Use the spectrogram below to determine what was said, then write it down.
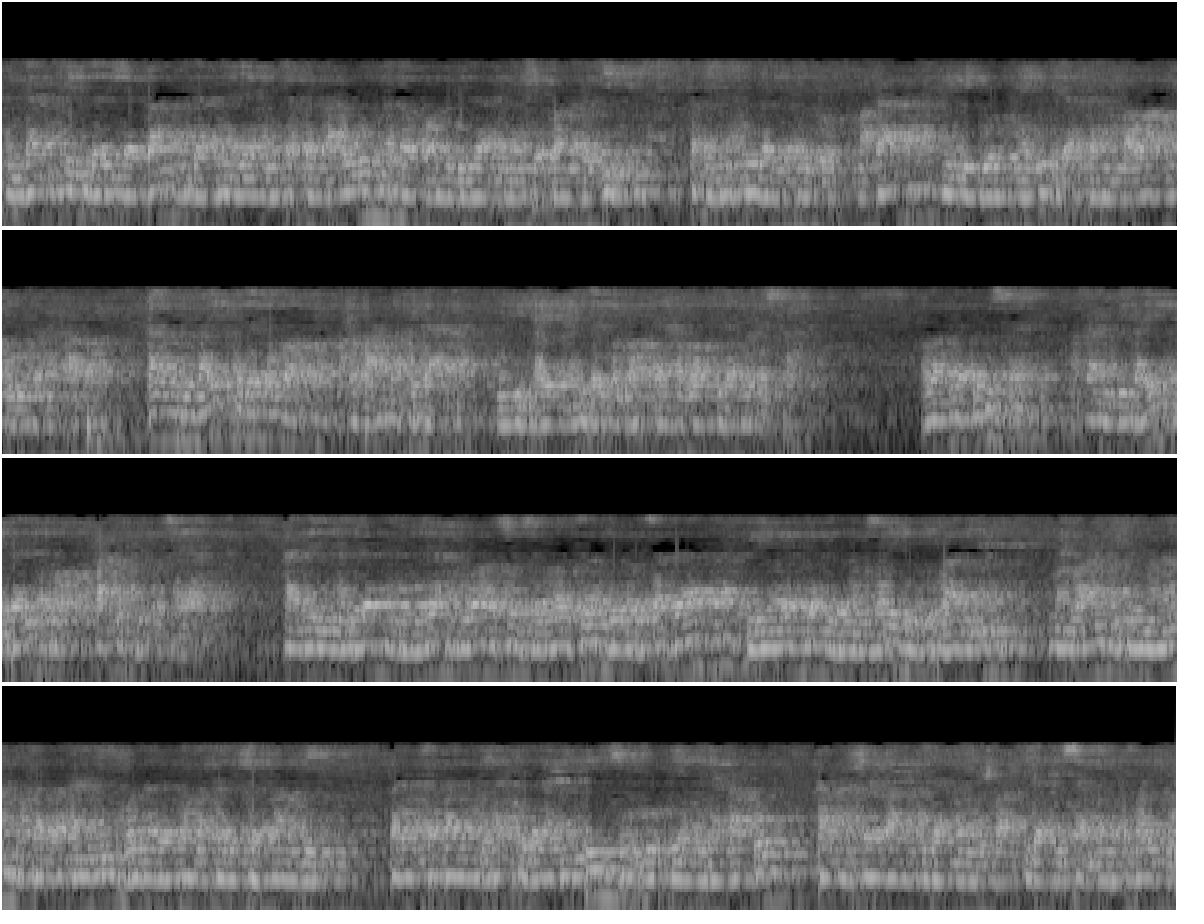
Hendaknya itu dari syaitan. Hendaknya dia mengucapkan ta'awud Atau Alhamdulillah Yang syaitan rajim. Fa'innahu la yaitu Maka mimpi buruknya Kalau lebih baik dari Allah. Maka pahamlah kita Mimpi baik itu dari Allah Dan Allah tidak berdusta. Allah tidak berdusta Maka mimpi baik dari Allah. Patut dipercaya. Hadirin hadirat yang memuliakan Allah Rasul sallallahu alaihi wasallam juga bersabda diriwayatkan di dalam Sahih Bukhari. Mengawani ilmana Mengatakannya Wala yatawakal syaitan di Pada siapa yang melihatku dalam mimpi Sungguh dia melihat aku Karena syaitan tidak menyebab Tidak bisa menyebabku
